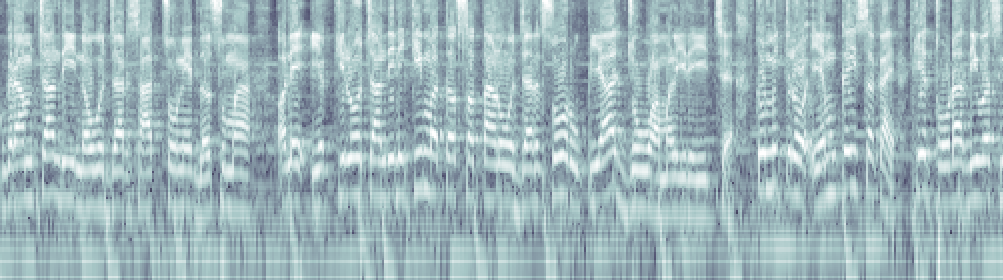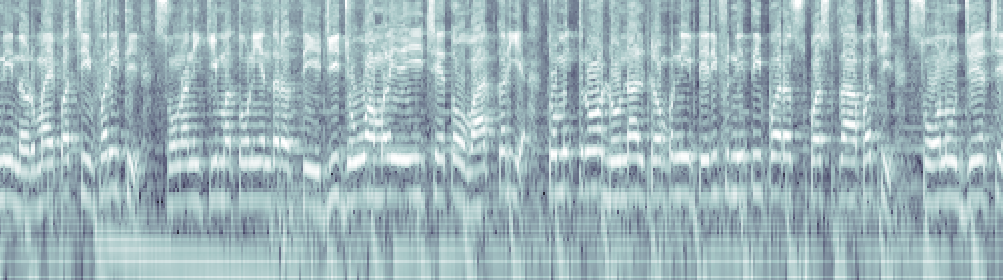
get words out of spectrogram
ગ્રામ ચાંદી નવ હજાર સાતસો ને દસમાં અને એક કિલો ચાંદીની કિંમત સત્તાણું હજાર સો રૂપિયા જોવા મળી રહી છે. તો મિત્રો, એમ કહી શકાય કે થોડા દિવસની નરમાઈ પછી ફરીથી સોનાની કિંમતોની અંદર તેજી જોવા મળી રહી છે. તો વાત કરીએ, તો મિત્રો, ડોનાલ્ડ ટ્રમ્પની ટેરિફ નીતિ પર સ્પષ્ટતા પછી સોનું જે છે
